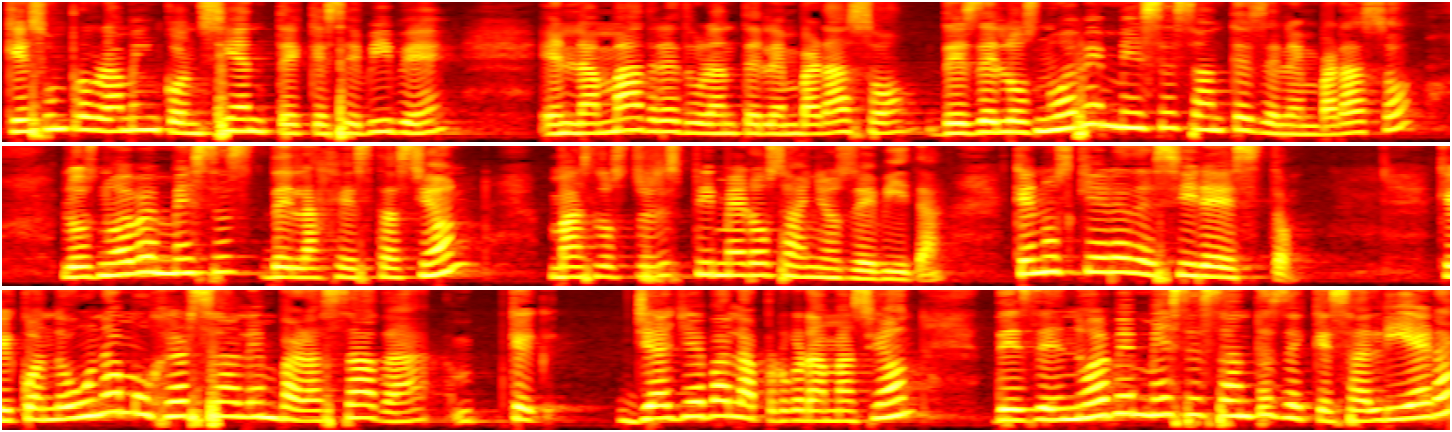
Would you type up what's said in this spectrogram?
que es un programa inconsciente que se vive en la madre durante el embarazo, desde los nueve meses antes del embarazo, los nueve meses de la gestación, más los tres primeros años de vida. ¿Qué nos quiere decir esto? Que cuando una mujer sale embarazada, que ya lleva la programación desde nueve meses antes de que saliera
